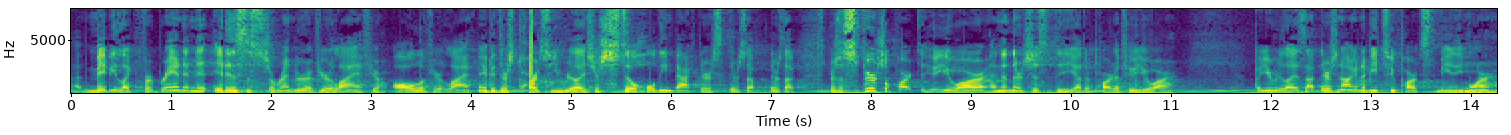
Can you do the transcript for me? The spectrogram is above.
Uh, maybe like for Brandon, it, it is the surrender of your life, your all of your life. Maybe there's parts you realize you're still holding back. There's, there's, a, there's, a, there's a spiritual part to who you are, and then there's just the other part of who you are. But you realize that there's not going to be two parts to me anymore.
